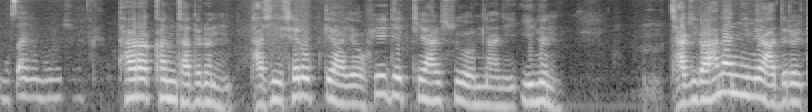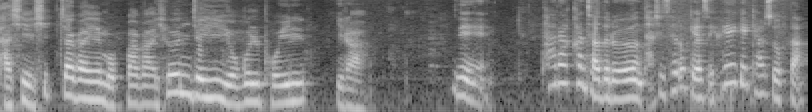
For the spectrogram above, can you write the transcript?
목사님 한번 해주세요 타락한 자들은 다시 새롭게 하여 회개케 할 수 없나니 이는 자기가 하나님의 아들을 다시 십자가에 못 박아 현저히 욕을 보일이라. 네. 타락한 자들은 다시 새롭게 해서 회개케 할 수 없다.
